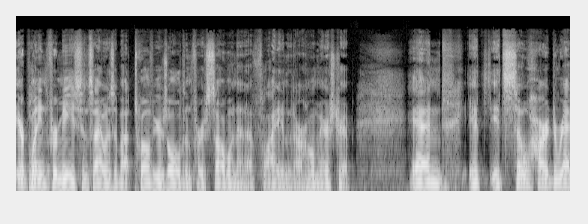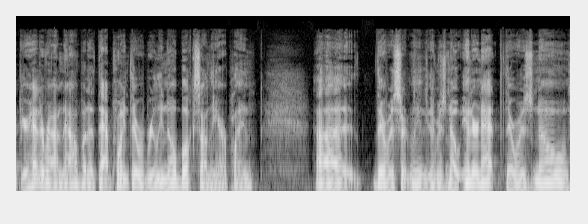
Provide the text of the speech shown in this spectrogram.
airplane for me since I was about 12 years old and first saw one at a fly in at our home airstrip. And it, it's so hard to wrap your head around now. But at that point, there were really no books on the airplane. Uh, there was certainly there was no internet. There was no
